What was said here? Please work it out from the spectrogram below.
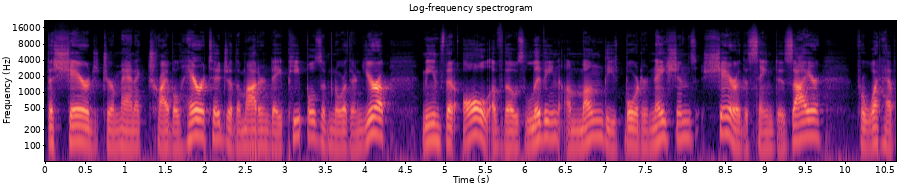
The shared Germanic tribal heritage of the modern day peoples of Northern Europe means that all of those living among these border nations share the same desire for what have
